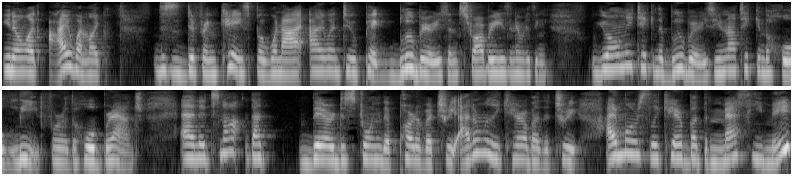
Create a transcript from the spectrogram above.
You know, like I went like this is a different case, but when I I went to pick blueberries and strawberries and everything, you're only taking the blueberries. You're not taking the whole leaf or the whole branch. And it's not that they're destroying the part of a tree. I don't really care about the tree. I mostly care about the mess he made.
